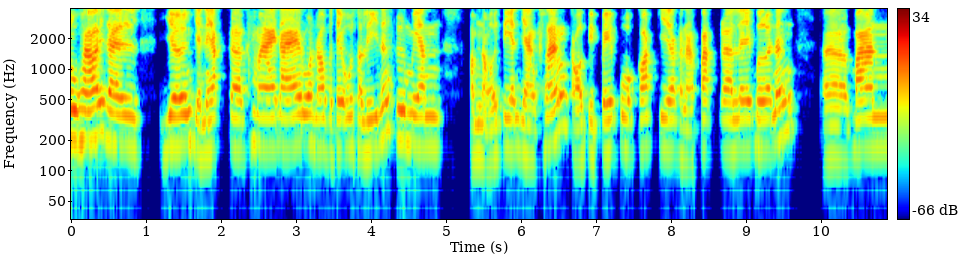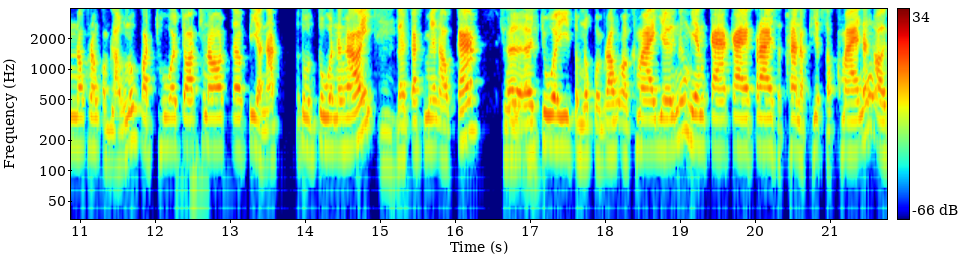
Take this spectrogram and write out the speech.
នោះហើយដែលយើងជាអ្នកខ្មែរដែររស់នៅប្រទេសអូស្ត្រាលីហ្នឹងគឺមានអំណោយទានយ៉ាងខ្លាំងក្រោយពីពេលពួកគាត់ជាគណៈបក Labor ហ្នឹងបាននៅក្នុងកំឡុងនោះគាត់ឈួរជាប់ឆ្នោតពីអាណត្តិទួនទួនហ្នឹងហើយដែលគាត់មានឱកាស ជួយទំនុកបំរុងឲ្យខ្មែរយើងនឹងមានការកែប្រែស្ថានភាពស្រុកខ្មែរហ្នឹងឲ្យ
